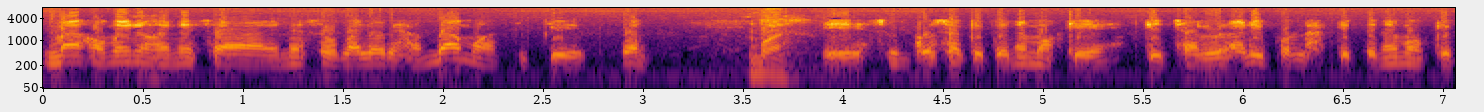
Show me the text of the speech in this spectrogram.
más o menos en esa en esos valores andamos, así que bueno, eh, son cosas que tenemos que, que charlar y por las que tenemos que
